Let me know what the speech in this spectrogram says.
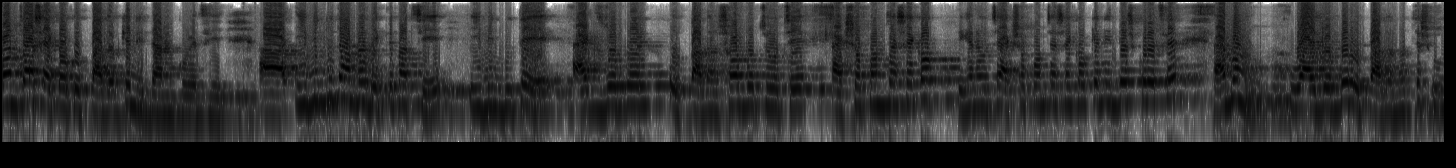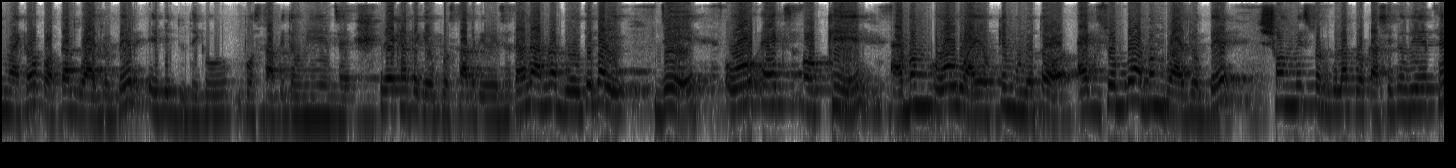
পঞ্চাশ একক উৎপাদনকে নির্ধারণ করেছি। ই বিন্দুতে আমরা দেখতে পাচ্ছি ই বিন্দুতে উৎপাদন সর্বোচ্চ হচ্ছে একশো পঞ্চাশ একক, এখানে হচ্ছে একশো পঞ্চাশ এককে নির্দেশ করেছে, এবং ওয়াই উৎপাদন হচ্ছে শূন্য একক, অর্থাৎ ওয়াই এই বিন্দু থেকে উপস্থাপিত হয়েছে, রেখা থেকে উপস্থাপিত হয়েছে। তাহলে আমরা বলতে পারি যে ও এক্স অক্ষে এবং ও ওয়াই অক্ষে মূলত এক্স দ্রব্য এবং ওয়াই দ্রব্যের সংমিশ্রণগুলা প্রকাশিত হয়েছে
